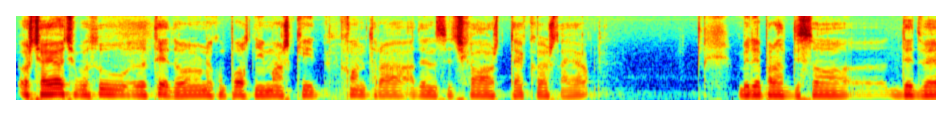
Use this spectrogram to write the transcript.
është qajo që po thu po edhe te, do unë e kom pas një mazh kit kontra, a din se çka është tek është ajo, Bile para disa ditëve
